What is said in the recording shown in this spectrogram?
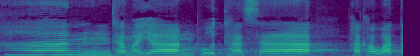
หัน ธรรมยังพุทธัสสะภะคะวะโต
